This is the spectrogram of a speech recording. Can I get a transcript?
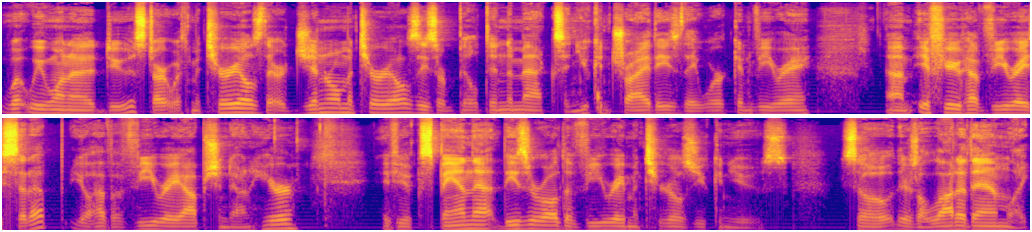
what we want to do is start with materials. There are general materials. These are built into Max, and you can try these. They work in V-Ray. Um, if you have V-Ray set up, you'll have a V-Ray option down here. If you expand that, these are all the V-Ray materials you can use. So there's a lot of them like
